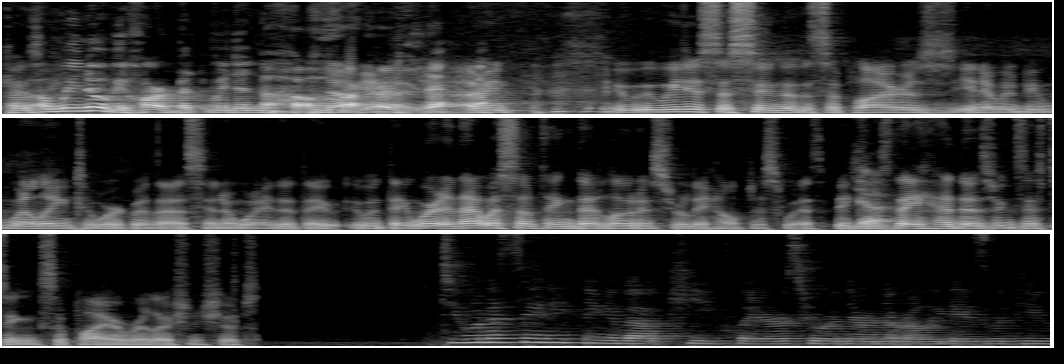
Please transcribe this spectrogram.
And we knew it'd be hard, but we didn't know how No, hard. yeah, yeah. I mean, we- we just assumed that the suppliers, you know, would be willing to work with us in a way that they what they weren't, and that was something that Lotus really helped us with because Yeah. they had those existing supplier relationships. Do you want to say anything about key players who were there in the early days with you?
